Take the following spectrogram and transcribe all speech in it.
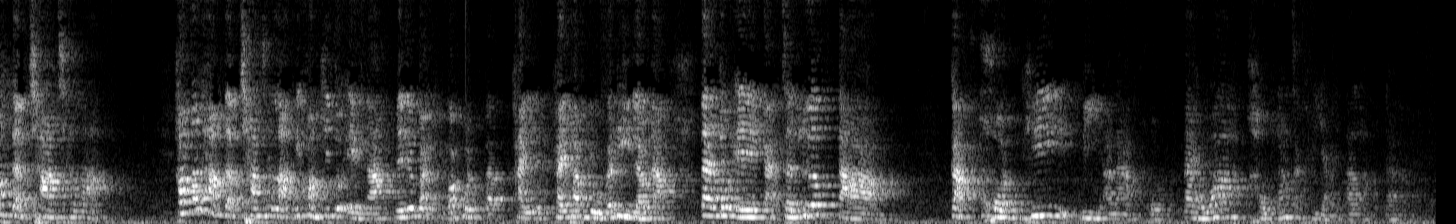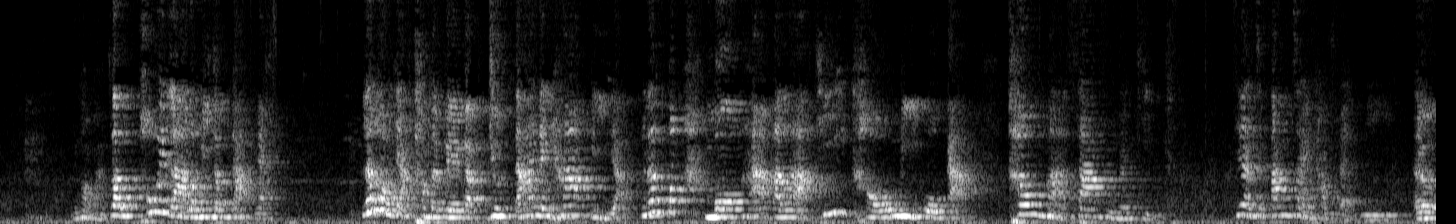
ำแบบชาญฉลาดคำว่าทำแบบชาญฉลาดที่ความคิดตัวเองนะ ไม่ได้หมายถึงว่าคนแบบใครใครทำอยู่ก็ดีแล้วนะ แต่ตัวเองอะจะเลือกตาม กับคนที่มีอนาคตแปลว่าเขาน่าจะขยายตลาดได้นึกออกไหมเราเพราะเวลาเรามีจำกัดไงแล้วเราอยากทำมันเป็นแบบหยุดได้ใน 5 ปีอะเริ่มต้องมองหาตลาดที่เขามีโอกาสเข้ามาสร้างธุรกิจ ที่เราจะตั้งใจทำแบบนี้ เออ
